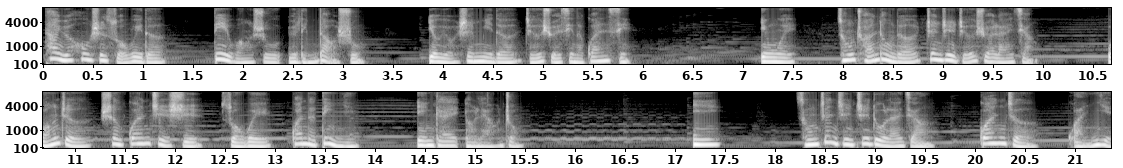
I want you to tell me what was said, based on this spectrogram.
它与后世所谓的帝王术与领导术，又有深密的哲学性的关系。因为从传统的政治哲学来讲，王者设官制时，所谓官的定义，应该有两种。一，从政治制度来讲，官者管也，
